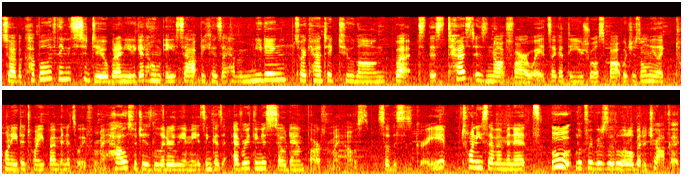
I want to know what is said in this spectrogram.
So I have a couple of things to do, but I need to get home ASAP because I have a meeting, so I can't take too long. But this test is not far away. It's like at the usual spot, which is only like 20 to 25 minutes away from my house, which is literally amazing because everything is so damn far from my house. So this is great. 27 minutes. Ooh, looks like there's a little bit of traffic.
